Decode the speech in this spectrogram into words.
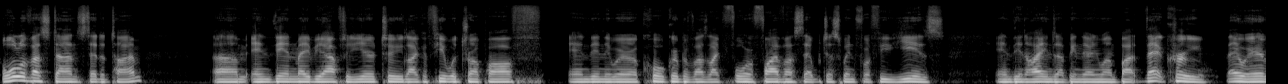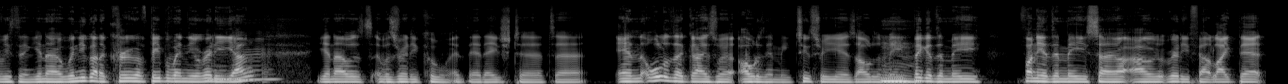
all of us danced at a time. Um, and then maybe after a year or two, like a few would drop off. And then there were a core group of us, like four or five of us, that just went for a few years. And then I ended up being the only one. But that crew, they were everything. You know, when you got a crew of people when you're really young, Mhm. you know, it was, it was really cool at that age to, to, and all of the guys were older than me, two, three years older than me, Mm. bigger than me, funnier than me. So I, I really felt like that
